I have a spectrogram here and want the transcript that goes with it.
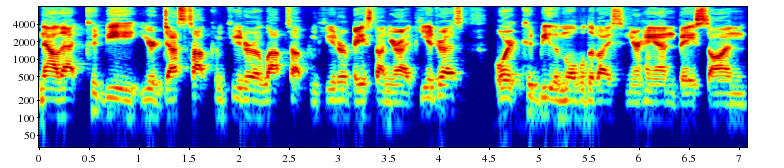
Now, that could be your desktop computer, a laptop computer based on your IP address, or it could be the mobile device in your hand based on,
